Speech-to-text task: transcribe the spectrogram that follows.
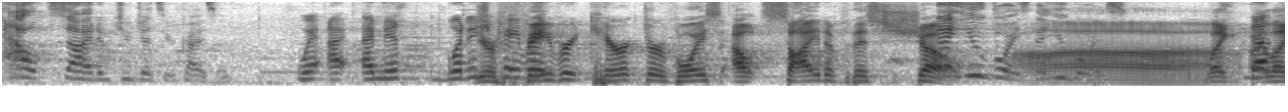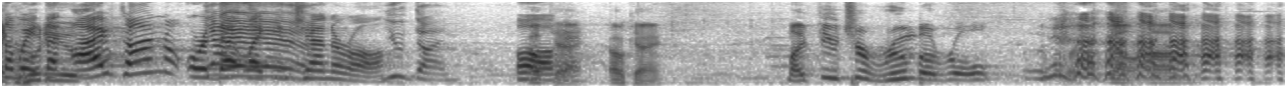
outside of Jujutsu Kaisen? Wait, I, I missed. What is Your your, favorite character voice outside of this show? That you voice, that you voice. Ah. like, That, like the who wait do that you? I've done, or Yeah, that yeah, like yeah, in yeah. general? You've done. oh, okay. Okay. My future Roomba role. No, um,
